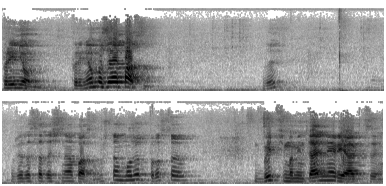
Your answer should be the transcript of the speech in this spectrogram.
При нём. При нём уже опасно. Да? Уже достаточно опасно. Потому что может просто быть моментальная реакция.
